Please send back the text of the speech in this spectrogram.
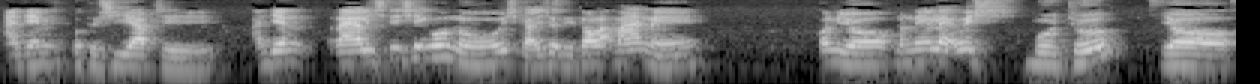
anjen kudu siap sih. Anjen realistis sih ngono gak iso ditolak maneh. Kon yo menelek wis bojo yo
